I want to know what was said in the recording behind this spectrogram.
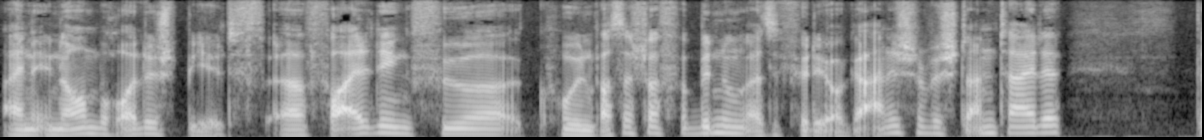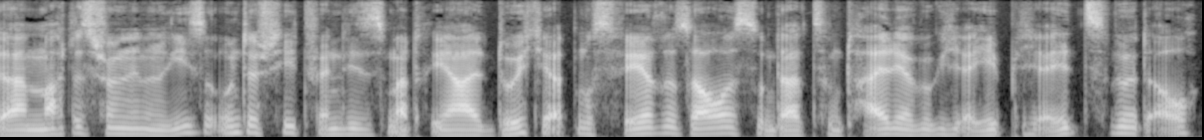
eine enorme Rolle spielt. Äh, vor allen Dingen für Kohlenwasserstoffverbindungen, also für die organischen Bestandteile. Da macht es schon einen riesen Unterschied, wenn dieses Material durch die Atmosphäre saust und da zum Teil ja wirklich erheblich erhitzt wird auch,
